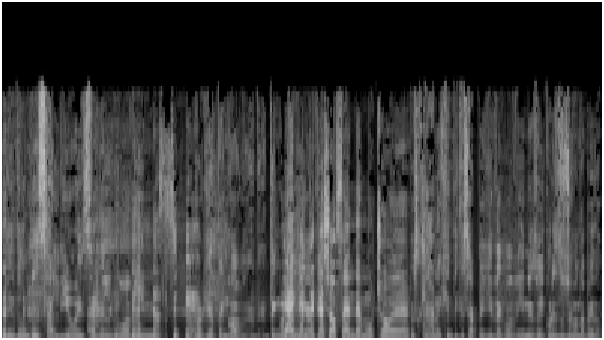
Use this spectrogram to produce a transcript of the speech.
¿De dónde salió eso del godín? sí. Porque yo tengo, tengo y una hay amiga gente que... se ofende mucho, ¿eh? Pues claro, hay gente que se apellida Godínez. Oye, ¿cuál es tu segundo apellido?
